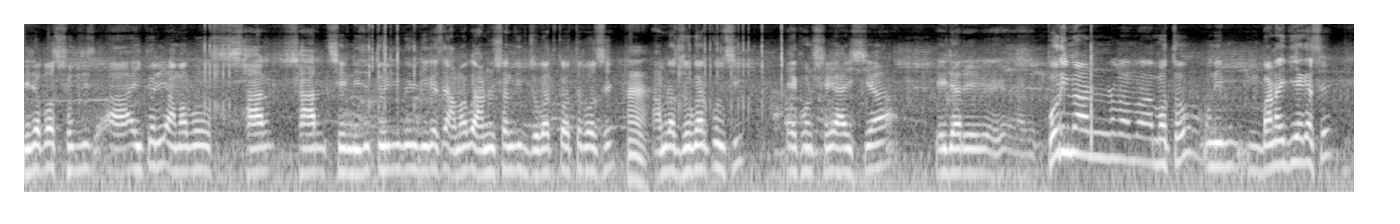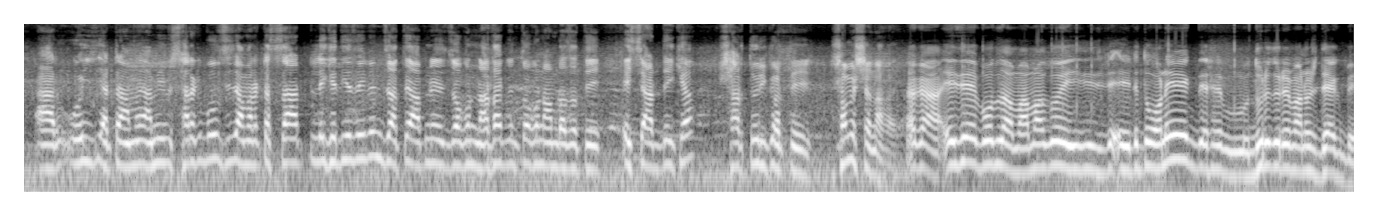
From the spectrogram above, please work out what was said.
নিরাপদ সবজি এই করি আমাকে সার সার সে নিজে তৈরি করে দিয়ে গেছে আমাকে আনুষঙ্গিক জোগাড় করতে বলছে। হ্যাঁ। আমরা জোগাড় করছি। এখন সে আইসিয়া এইটারে পরিমাণ মতো উনি বানাই দিয়ে গেছে। আর ওই একটা আমি আমি স্যারকে বলছি যে আমার একটা চার্ট লিখে দিয়ে যাবেন যাতে আপনি যখন না থাকবেন তখন আমরা যাতে এই চার্ট দেখা সার তৈরি করতে সমস্যা না হয়। কাকা এই যে বললাম আমাকে এটা তো অনেক দেশে দূরে দূরে মানুষ দেখবে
